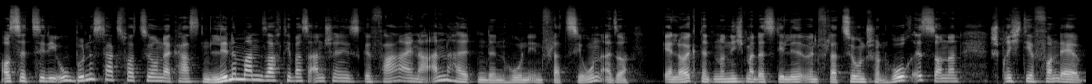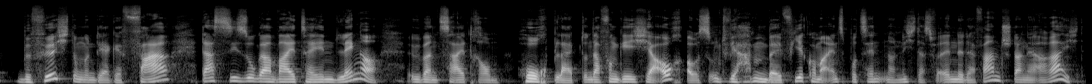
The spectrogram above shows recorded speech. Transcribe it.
Aus der CDU-Bundestagsfraktion, der Carsten Linnemann sagt hier was durchaus anständiges Gefahr einer anhaltenden hohen Inflation. Also er leugnet noch nicht mal, dass die Inflation schon hoch ist, sondern spricht hier von der Befürchtung und der Gefahr, dass sie sogar weiterhin länger über einen Zeitraum hoch bleibt. Und davon gehe ich ja auch aus. Und wir haben bei 4,1 Prozent noch nicht das Ende der Fahnenstange erreicht.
